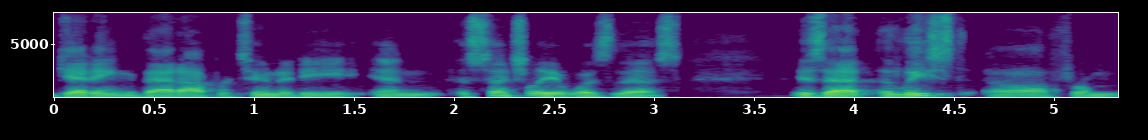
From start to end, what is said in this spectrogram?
getting that opportunity. And essentially, it was this is that at least uh, from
